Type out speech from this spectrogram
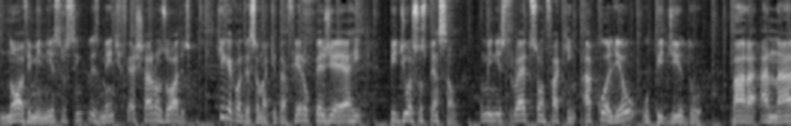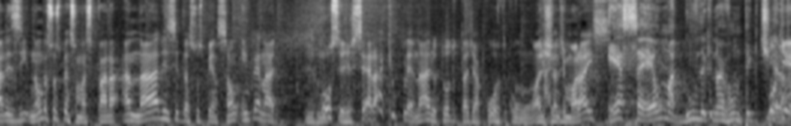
nove ministros simplesmente fecharam os olhos. O que, que aconteceu na quinta-feira? O PGR pediu a suspensão. O ministro Edson Fachin acolheu o pedido para análise, não da suspensão, mas para análise da suspensão em plenário. Uhum. Ou seja, será que o plenário todo está de acordo com o Alexandre de Moraes? Essa é uma dúvida que nós vamos ter que tirar. Porque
